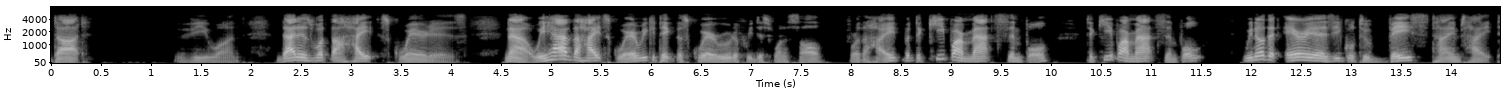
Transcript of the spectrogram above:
dot v1. That is what the height squared is. Now, we have the height squared. We could take the square root if we just want to solve for the height. But to keep our math simple, to keep our math simple, we know that area is equal to base times height.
